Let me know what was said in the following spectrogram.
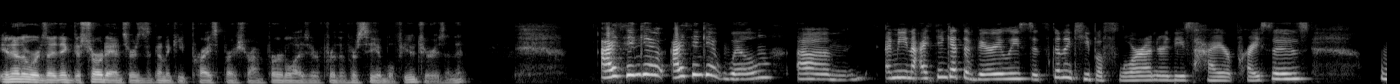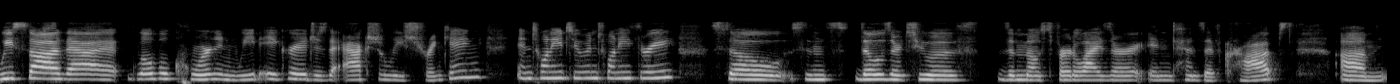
In other words, I think the short answer is it's going to keep price pressure on fertilizer for the foreseeable future, isn't it? I think it I think it will. Um, I mean, I think at the very least it's going to keep a floor under these higher prices. We saw that global corn and wheat acreage is actually shrinking in 22 and 23. So, since those are two of the most fertilizer intensive crops, um,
